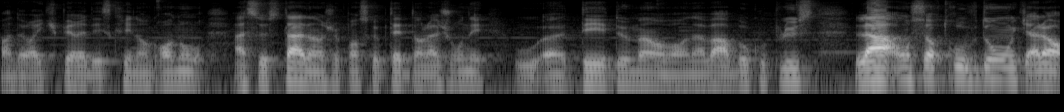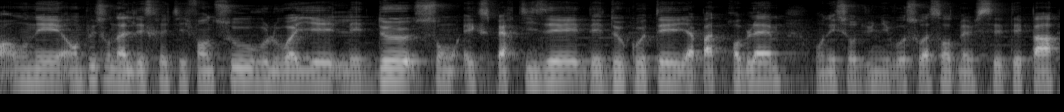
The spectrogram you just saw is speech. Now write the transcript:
enfin de récupérer des screens en grand nombre à ce stade. Hein. je pense que peut-être dans la journée ou euh, dès demain on va en avoir beaucoup plus. Là on se retrouve donc, alors on est en plus on a le descriptif en dessous, vous le voyez, les deux sont expertisés des deux côtés, il n'y a pas de problème. On est sur du niveau 60 même si ce n'était pas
